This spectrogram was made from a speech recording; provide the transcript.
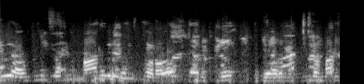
இல்ல உங்களுக்கு வந்து மாடுகள் வந்து ஓரளவுக்கு இருக்கு இந்த மாதிரி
